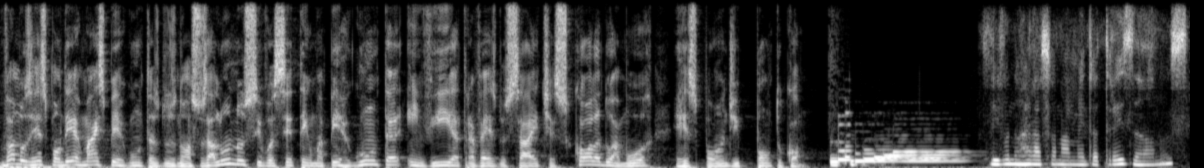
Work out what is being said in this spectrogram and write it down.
Vamos responder mais perguntas dos nossos alunos. Se você tem uma pergunta, envie através do site escola do amor responde.com. Vivo no relacionamento há três anos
